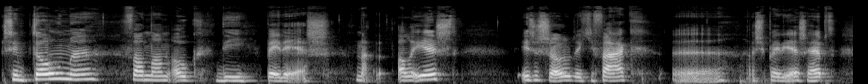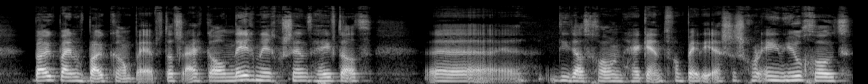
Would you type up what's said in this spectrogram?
symptomen van dan ook die PDS? Nou, allereerst is het zo dat je vaak, als je PDS hebt, buikpijn of buikkrampen hebt. Dat is eigenlijk al 99% heeft dat. Uh, die dat gewoon herkent van PDS. Dat is gewoon één heel groot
